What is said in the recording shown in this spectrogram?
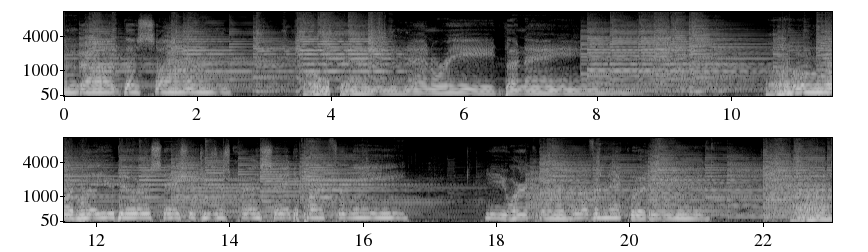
and God the Son open and read the name. Oh, what will you do or say should Jesus Christ say, Depart from me, ye worker of iniquity? I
